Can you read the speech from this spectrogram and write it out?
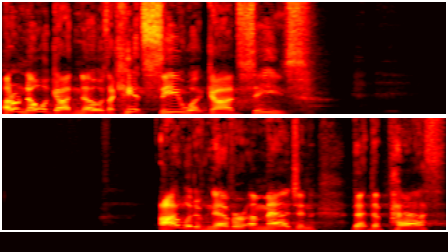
I don't know what God knows. I can't see what God sees. I would have never imagined that the path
